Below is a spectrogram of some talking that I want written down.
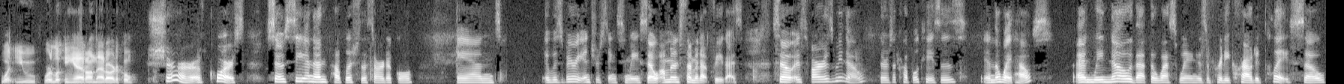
what you were looking at on that article? Sure, of course. So CNN published this article and it was very interesting to me. So I'm going to sum it up for you guys. So, as far as we know, there's a couple cases in the White House, and we know that the West Wing is a pretty crowded place. So,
